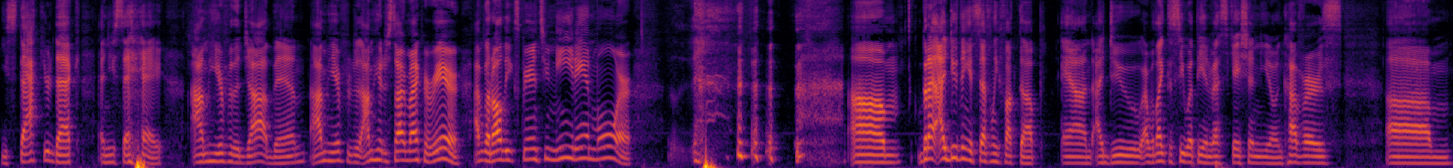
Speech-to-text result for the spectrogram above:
you stack your deck, and you say, "Hey, I'm here for the job, man. I'm here for the, I'm here to start my career. I've got all the experience you need and more." Um, but I, I do think it's definitely fucked up, and I do I would like to see what the investigation you know uncovers. Um,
